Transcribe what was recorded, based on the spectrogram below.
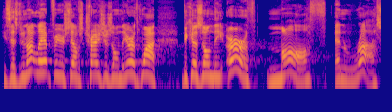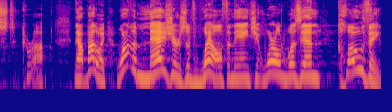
He says, Do not lay up for yourselves treasures on the earth. Why? Because on the earth, moth and rust corrupt. Now, by the way, one of the measures of wealth in the ancient world was in clothing.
